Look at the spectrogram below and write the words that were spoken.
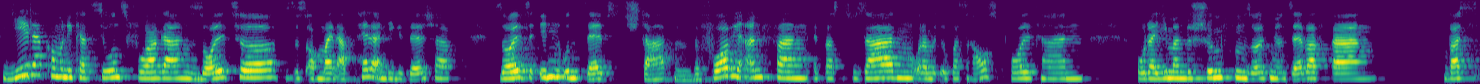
Jeder Kommunikationsvorgang sollte, das ist auch mein Appell an die Gesellschaft, sollte in uns selbst starten. Bevor wir anfangen, etwas zu sagen oder mit irgendwas rauspoltern oder jemanden beschimpfen, sollten wir uns selber fragen, was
